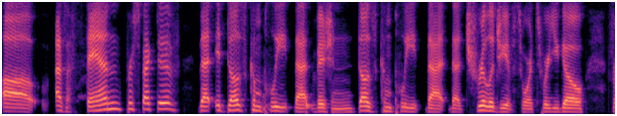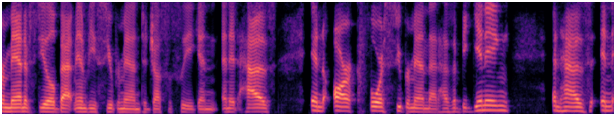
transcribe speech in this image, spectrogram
uh, as a fan perspective, that it does complete that vision, does complete that that trilogy of sorts where you go from Man of Steel, Batman v Superman to Justice League, and and it has an arc for Superman that has a beginning and has an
